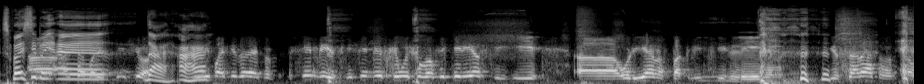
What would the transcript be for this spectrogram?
Спасибо. А, э, да, ага. И пойти дальше. Сибирский. Сибирский вышел на Керенский и э, Ульянов по кличке Ленин. Из Саратова стал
